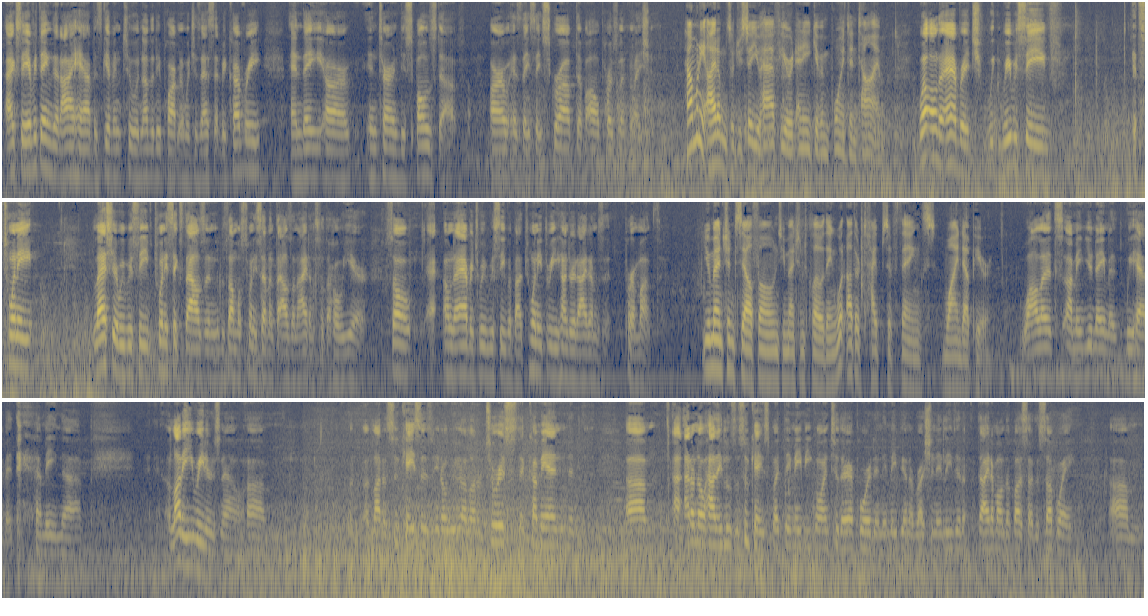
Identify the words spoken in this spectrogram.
actually, everything that I have is given to another department, which is asset recovery, and they are in turn disposed of, or as they say, scrubbed of all personal information. How many items would you say you have here at any given point in time? Well, on the average, we, we receive it's 20. Last year we received 26,000. It was almost 27,000 items for the whole year. So on the average, we receive about 2,300 items per month. You mentioned cell phones. You mentioned clothing. What other types of things wind up here? Wallets. I mean, you name it, we have it. I mean, uh, a lot of e-readers now. Um, a, a, lot of suitcases. You know, a lot of tourists that come in. Um, I, I, don't know how they lose a suitcase, but they may be going to the airport and they may be on a rush and they leave the, the item on the bus or the subway. Um,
